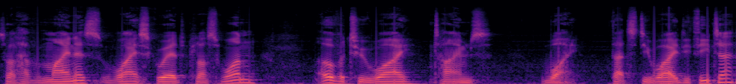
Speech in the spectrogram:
So I'll have minus y squared plus 1 over 2y times y. That's dy d theta.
